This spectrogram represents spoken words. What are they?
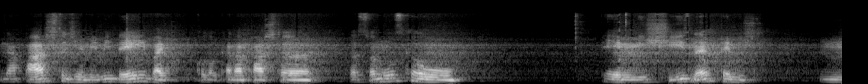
na pasta de MMD, vai colocar na pasta da sua música o PMX, né? PMX. Hum,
